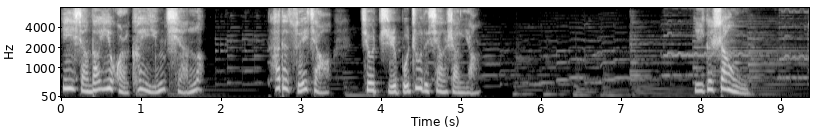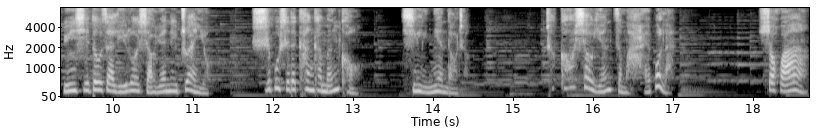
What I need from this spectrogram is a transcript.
一想到一会儿可以赢钱了，他的嘴角就止不住的向上扬。一个上午，云溪都在篱落小院内转悠，时不时的看看门口，心里念叨着：“这高笑颜怎么还不来？”小环，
